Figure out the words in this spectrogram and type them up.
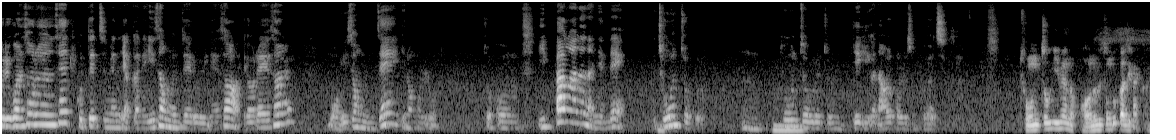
그리고 한 33, 그때쯤에는 약간의 이성 문제로 인해서 열애설, 뭐 이성 문제 이런 걸로 조금 입방아는 아닌데 좋은 쪽으로 음, 좋은 쪽으로 좀 얘기가 나올 걸로 좀 보여지고요. 좋은 쪽이면 어느 정도까지 갈까요?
